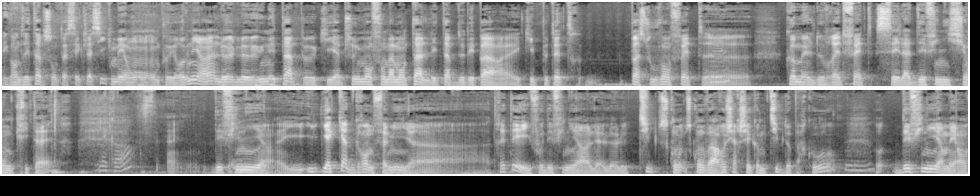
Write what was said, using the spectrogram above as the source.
Les grandes étapes sont assez classiques, mais on, peut y revenir. Hein. une étape euh, qui est absolument fondamentale, l'étape de départ, euh, et qui est peut-être pas souvent faite euh, mmh. comme elle devrait être faite, c'est la définition de critères. D'accord. Définir. Il, y a quatre grandes familles à, traiter. Il faut définir le, type, ce qu'on va rechercher comme type de parcours. Mmh. Définir, mais en,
